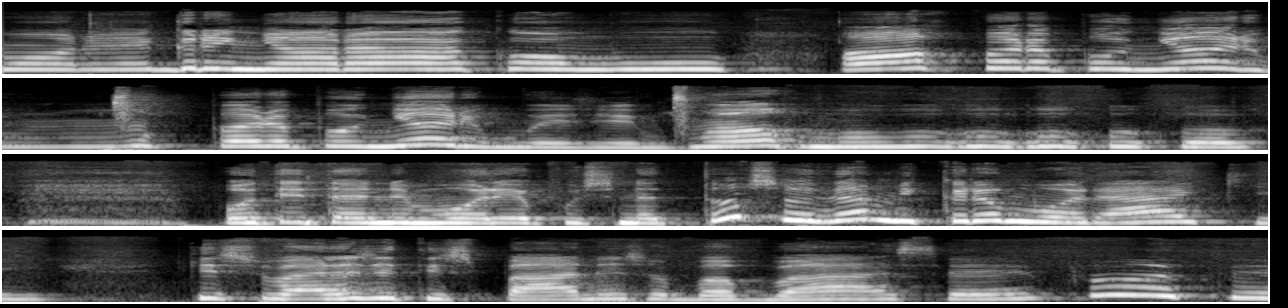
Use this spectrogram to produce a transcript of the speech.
μωρέ, γκρινιαράκο μου. Αχ, παραπονιάρι μου. Παραπονιάρι μου εσύ. Αχ, μου. Πότε ήταν μωρέ που ήσουν τόσο δα μικρό μωράκι και σου άρεσε τις πάνες ο μπαμπάς, ε, πότε.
